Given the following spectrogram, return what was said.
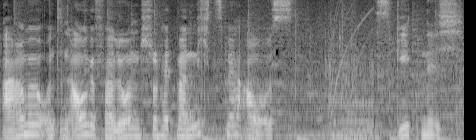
Arme und ein Auge verloren und schon hält man nichts mehr aus. Es geht nicht.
